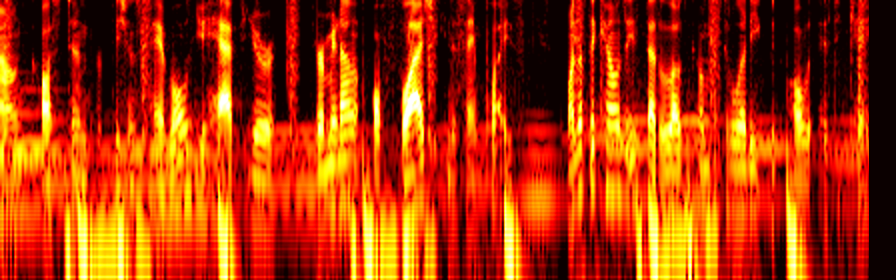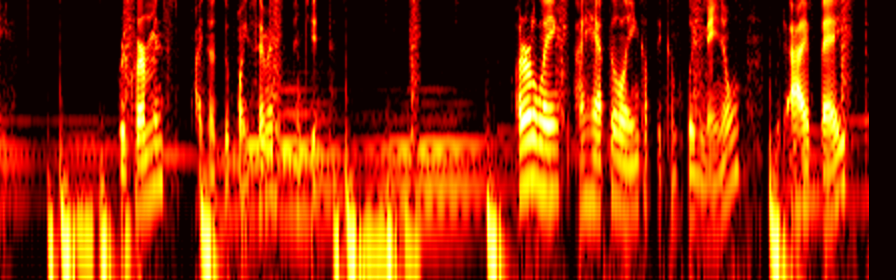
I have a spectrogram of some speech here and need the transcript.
own custom partitions table, you have your terminal or flash in the same place. One of the counts is that log compatibility with all SDK. Requirements Python 2.7 and Git. Other links, I have the link of the complete manual, which I based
